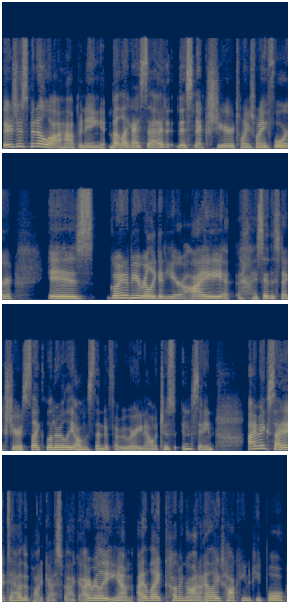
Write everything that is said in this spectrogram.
there's just been a lot happening. But like I said, this next year, 2024, is going to be a really good year. I I say this next year. It's like literally almost the end of February now, which is insane. I'm excited to have the podcast back. I really am. I like coming on. I like talking to people.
